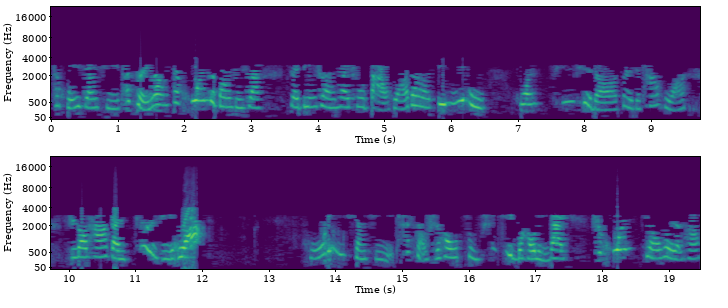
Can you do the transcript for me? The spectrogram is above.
他回想起他怎样在獾的帮助下在冰上迈出打滑的第一步，獾亲切的带着他滑，直到他敢自己滑。狐狸想起他小时候总是系不好领带，是獾教会了他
